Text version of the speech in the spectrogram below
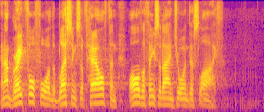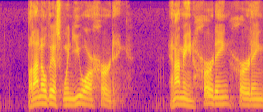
And I'm grateful for the blessings of health and all the things that I enjoy in this life. But I know this when you are hurting, and I mean hurting, hurting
